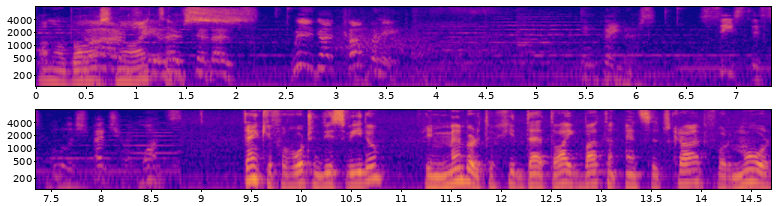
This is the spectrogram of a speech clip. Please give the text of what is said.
One more boss, no items. We've got company. Invaders, cease this foolish venture at once. Thank you for watching this video. Remember to hit that like button and subscribe for more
